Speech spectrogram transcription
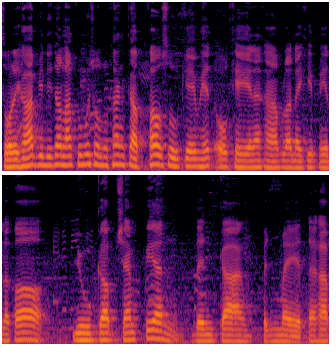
สวัสดีครับ ยินดีต้อนรับคุณผู้ชมทุกท่านกลับเข้าสู่เกม HOK นะครับ แล้วในคลิปนี้เราก็อยู่กับแชมเปี้ยนเดนกลางเป็นเมดนะครับ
